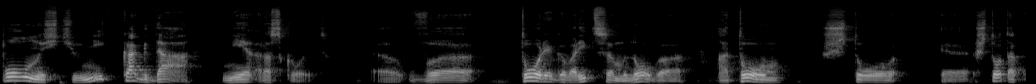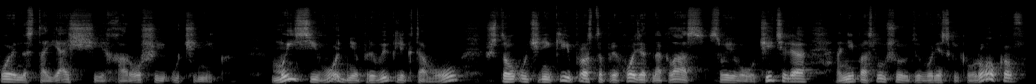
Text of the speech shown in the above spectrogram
полностью никогда не раскроет. Э, в Торе говорится много о том, что что такое настоящий хороший ученик. Мы сегодня привыкли к тому, что ученики просто приходят на класс своего учителя, они послушают его несколько уроков,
